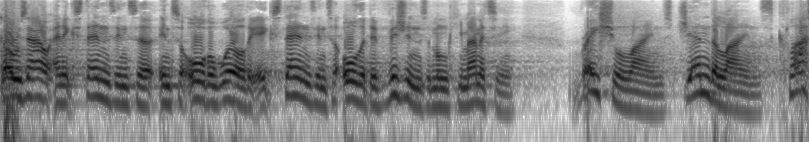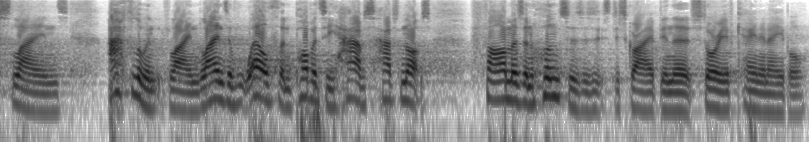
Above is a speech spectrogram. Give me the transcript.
goes out and extends into, into all the world, it extends into all the divisions among humanity racial lines, gender lines, class lines, affluent lines, lines of wealth and poverty, haves, have nots, farmers and hunters, as it's described in the story of Cain and Abel.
